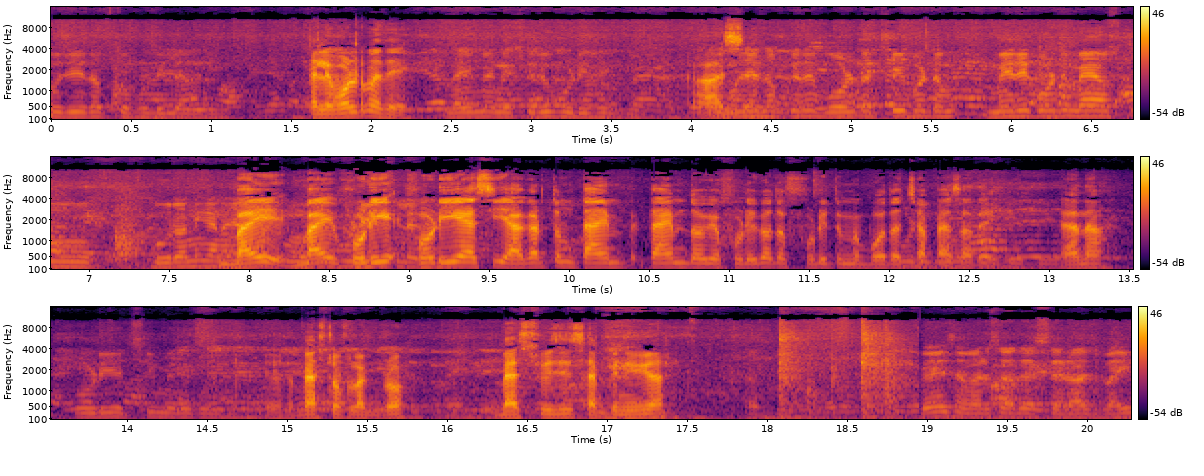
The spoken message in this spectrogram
मुझे तब तो फूडी लग रही पहले वोल्ट में थे? नहीं मैंने शुरू फूडी से अच्छा। मुझे सब कहते वोल्ट अच्छी बट मेरे अकॉर्डिंग मैं उसको बुरा नहीं कहना भाई भाई फूडी फूडी ऐसी अगर तुम टाइम टाइम दोगे फूडी को तो फूडी तुम्हें बहुत अच्छा पैसा देगी है ना? फूडी अच्छी मेरे को best of luck bro best wishes happy new year guys हमारे साथ है सिराज भाई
